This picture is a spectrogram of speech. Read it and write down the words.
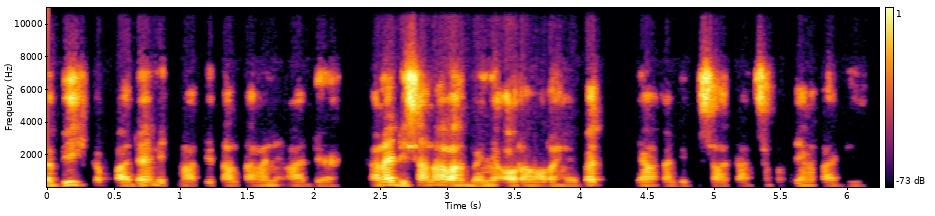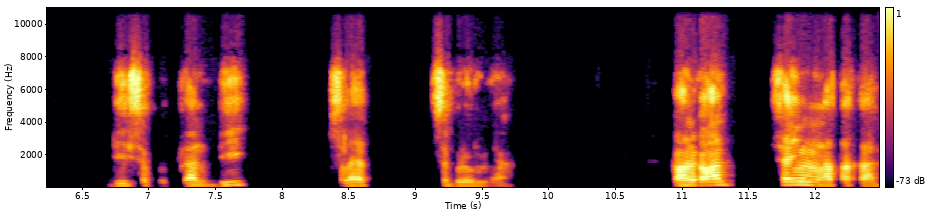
lebih kepada nikmati tantangan yang ada. Karena di sanalah banyak orang-orang hebat yang akan dibesarkan seperti yang tadi disebutkan di slide sebelumnya. Kawan-kawan, saya ingin mengatakan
